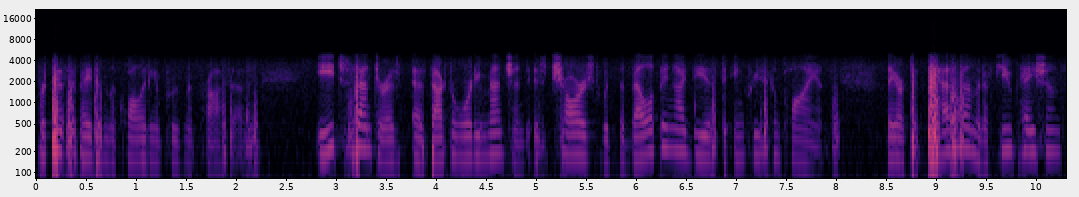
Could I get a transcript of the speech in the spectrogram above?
participated in the quality improvement process. Each center, as, as Dr. Warady mentioned, is charged with developing ideas to increase compliance. They are to test them in a few patients.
